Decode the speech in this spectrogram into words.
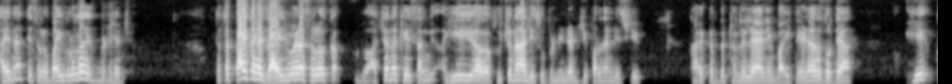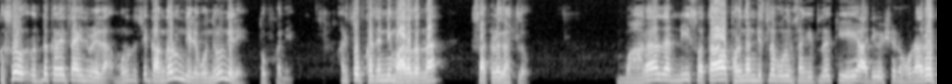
आहे ना ते सगळं बाई विरोधात आहेत ब्रिटिशांच्या. तर आता काय करायचं? ऐन वेळेला सगळं क- अचानक हे सांग ही सूचना आली सुपरिटेंडंटची फर्नांडिसची कार्यक्रम तर ठरलेले आहे आणि बाई तर येणारच होत्या. हे कसं रद्द करायचं ऐन वेळेला? म्हणून असे गांगारून गेले गोंधळून गेले तोफखाने. आणि तोफखान्यांनी महाराजांना साकडं घातलं. महाराजांनी स्वतः फर्नांडिसला बोलून सांगितलं की हे अधिवेशन होणारच.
